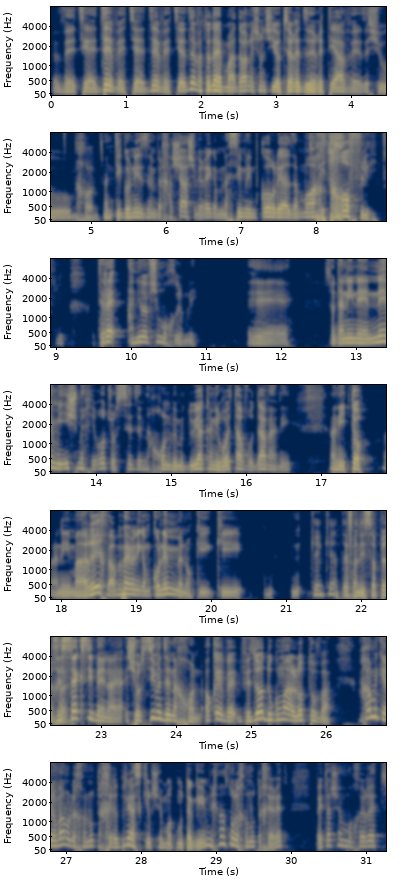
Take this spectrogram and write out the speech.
והציעה את זה, והציעה את זה, והציעה את זה, ואתה יודע, הדבר הראשון שהיא יוצרת זה רתיעה ואיזשהו נכון. אנטיגוניזם וחשש, ורגע מנסים למכור לי, אז המוח... לדחוף לי. תראה, אני אוהב שמוכרים לי. זאת אומרת, אני נהנה מאיש מכירות שעושה את זה נכון ומדויק, אני רואה את העבודה ואני אני איתו. אני מעריך, והרבה פעמים אני גם קונה ממנו, כי, כי כן, כן, תכף אני אספר לך. זה סקסי בעיניי, שעושים את זה נכון, אוקיי? ו- וזו הדוגמה הלא טובה. לאחר מכן עברנו לחנות אחרת, בלי להזכיר שמות מותגים, נכנסנו לחנות אחרת, והייתה שם מוכרת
